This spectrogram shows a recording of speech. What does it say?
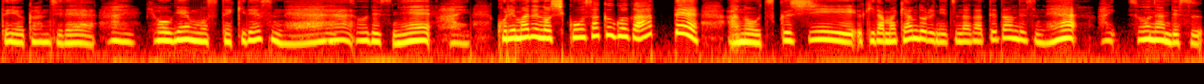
ていう感じで、はい、表現も素敵ですね、はい、そうですね、はい、これまでの試行錯誤があってあの美しい浮玉キャンドルにつながってたんですね。はいそうなんです。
